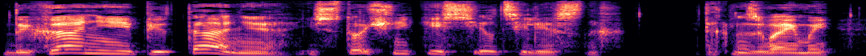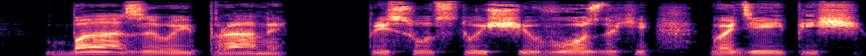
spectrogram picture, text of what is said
Дыхание и питание – источники сил телесных, и так называемой базовой праны, присутствующей в воздухе, воде и пище.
